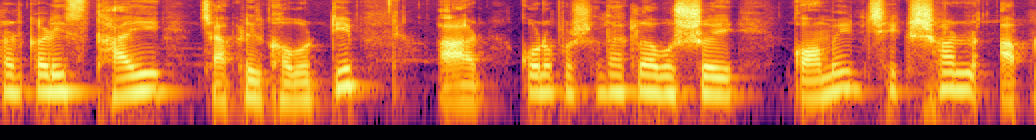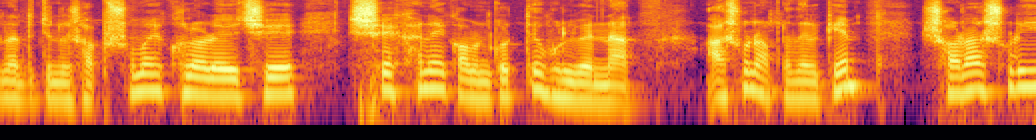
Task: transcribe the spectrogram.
সরকারি স্থায়ী চাকরির খবরটি। আর কোনো প্রশ্ন থাকলে অবশ্যই কমেন্ট সেকশন আপনাদের জন্য সবসময় খোলা রয়েছে, সেখানে কমেন্ট করতে ভুলবেন না। আসুন আপনাদেরকে সরাসরি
